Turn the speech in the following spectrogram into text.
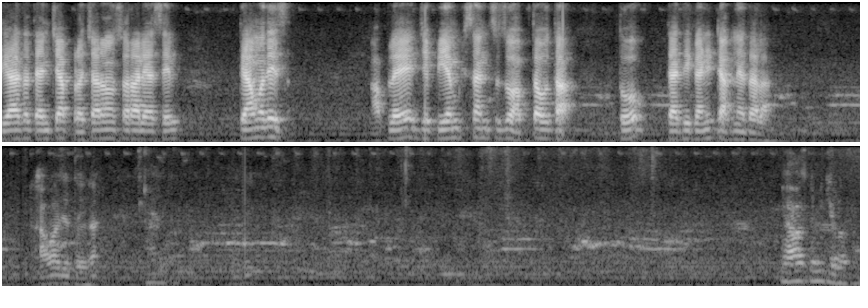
ते आता त्यांच्या प्रचारानुसार आले असेल. त्यामध्येच आपले जे पी एम किसानचा जो हप्ता होता तो त्या ठिकाणी टाकण्यात आला. आवाज येतोय का? मी आवाज कमी केला होता.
